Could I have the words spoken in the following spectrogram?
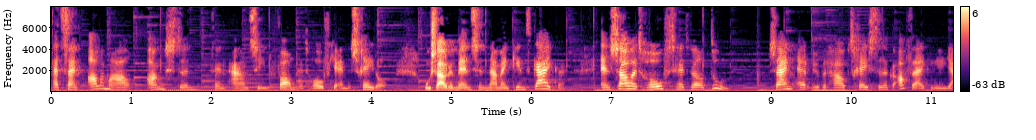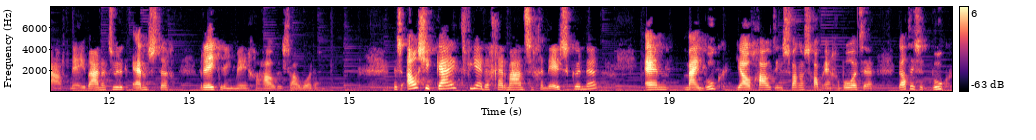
Het zijn allemaal angsten ten aanzien van het hoofdje en de schedel. Hoe zouden mensen naar mijn kind kijken? En zou het hoofd het wel doen? Zijn er überhaupt geestelijke afwijkingen, ja of nee? Waar natuurlijk ernstig rekening mee gehouden zou worden. Dus als je kijkt via de Germaanse geneeskunde, en mijn boek, Jouw goud in zwangerschap en geboorte, dat is het boek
